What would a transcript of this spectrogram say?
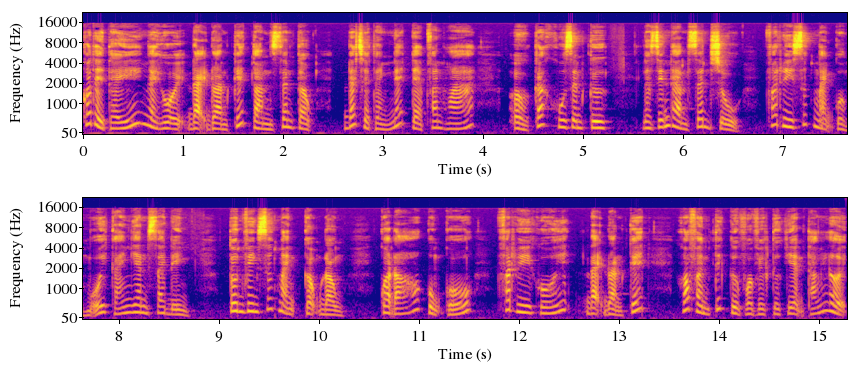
Có thể thấy ngày hội đại đoàn kết toàn dân tộc đã trở thành nét đẹp văn hóa ở các khu dân cư, là diễn đàn dân chủ, phát huy sức mạnh của mỗi cá nhân gia đình, tôn vinh sức mạnh cộng đồng, qua đó củng cố, phát huy khối đại đoàn kết, góp phần tích cực vào việc thực hiện thắng lợi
